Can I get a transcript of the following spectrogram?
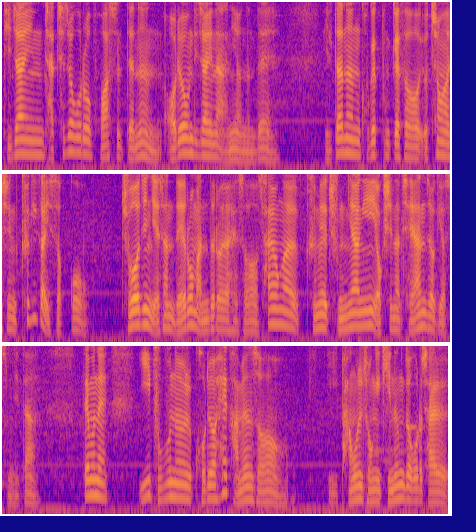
디자인 자체적으로 보았을 때는 어려운 디자인은 아니었는데 일단은 고객분께서 요청하신 크기가 있었고 주어진 예산 내로 만들어야 해서 사용할 금의 중량이 역시나 제한적이었습니다. 때문에 이 부분을 고려해 가면서 이 방울종이 기능적으로 잘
